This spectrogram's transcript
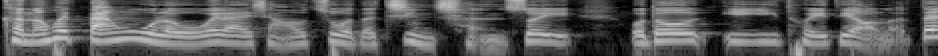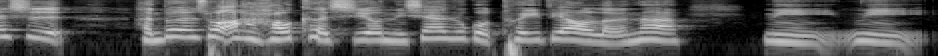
可能会耽误了我未来想要做的进程，所以我都一一推掉了。但是很多人说啊，好可惜哦！你现在如果推掉了，那你你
